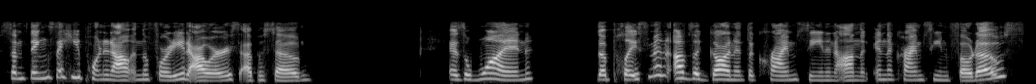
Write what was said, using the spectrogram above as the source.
some things that he pointed out in the 48 hours episode is one, the placement of the gun at the crime scene and on the in the crime scene photos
